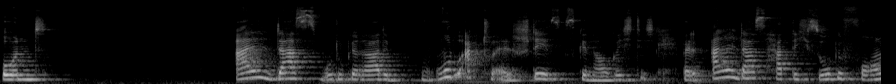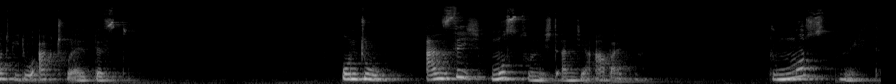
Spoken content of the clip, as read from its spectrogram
Und all das, wo du gerade, wo du aktuell stehst, ist genau richtig. Weil all das hat dich so geformt, wie du aktuell bist. Und du an sich musst du nicht an dir arbeiten. Du musst nicht.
